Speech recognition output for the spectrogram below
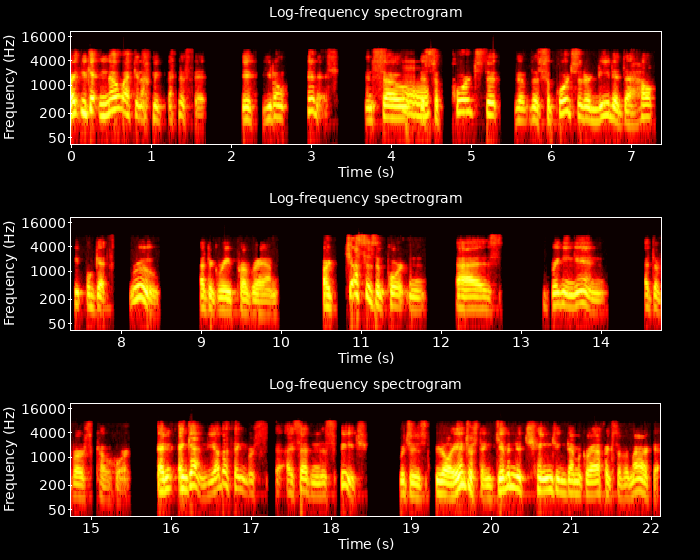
right? You get no economic benefit if you don't finish. And so mm. the supports that the, the supports that are needed to help people get through a degree program are just as important as bringing in a diverse cohort. And again, the other thing we I said in this speech, which is really interesting, given the changing demographics of America,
